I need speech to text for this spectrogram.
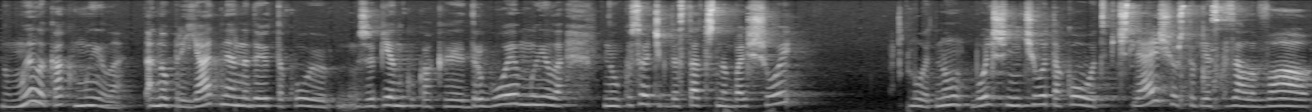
Ну мыло как мыло. Оно приятное оно дает такую же пенку как и другое мыло. Но кусочек достаточно большой вот ну больше ничего такого вот впечатляющего чтобы я сказала вау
